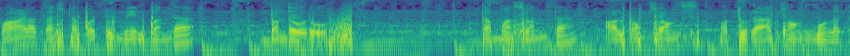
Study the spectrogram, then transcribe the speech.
ಬಹಳ ಕಷ್ಟಪಟ್ಟು ಮೇಲ್ ಬಂದ, ಬಂದವರು. ತಮ್ಮ ಸ್ವಂತ ಆಲ್ಬಮ್ ಸಾಂಗ್ಸ್ ಮತ್ತು ರ್ಯಾಪ್ ಸಾಂಗ್ ಮೂಲಕ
